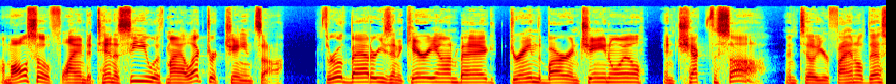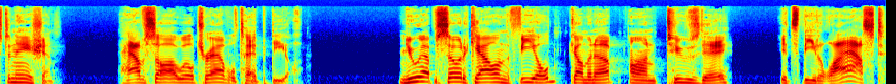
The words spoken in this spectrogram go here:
I'm also flying to Tennessee with my electric chainsaw. Throw the batteries in a carry on bag, drain the bar and chain oil, and check the saw until your final destination. Have saw will travel type of deal. New episode of Cal in the Field coming up on Tuesday. It's the last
